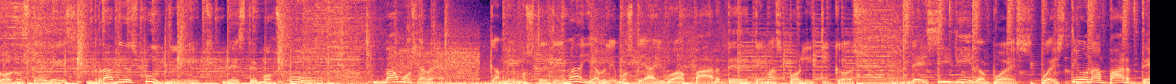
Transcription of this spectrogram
Con ustedes, Radio Sputnik, desde Moscú. Vamos a ver, cambiemos de tema y hablemos de algo aparte de temas políticos. Decidido pues, cuestión aparte.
